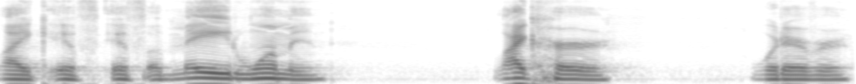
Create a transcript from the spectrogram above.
Like if if a made woman like her, whatever,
